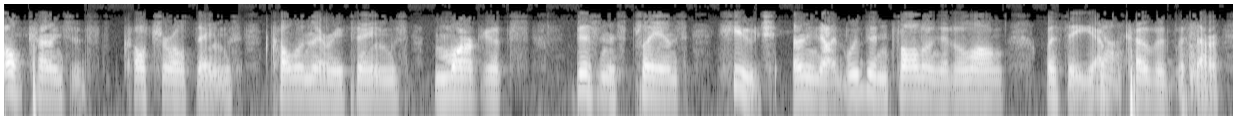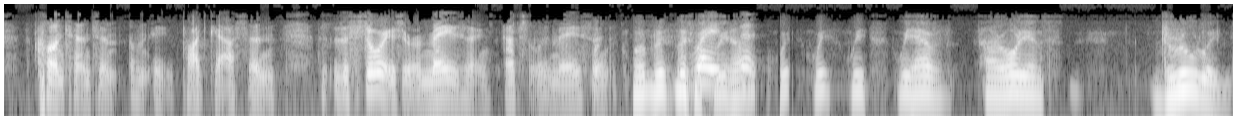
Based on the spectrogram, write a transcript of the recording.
all kinds of cultural things, culinary things, markets, business plans. Huge. I mean, I, we've been following it along with the uh, Yeah. COVID with our content and on the podcast, and the stories are amazing, absolutely amazing. Well, li- listen, Right, sweetheart, we, we we we have our audience drooling,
